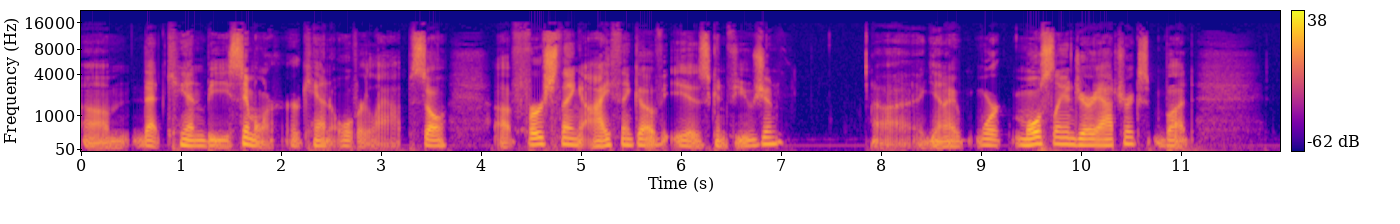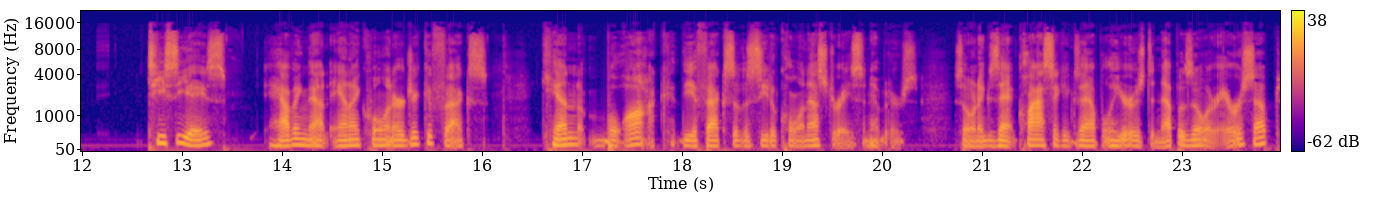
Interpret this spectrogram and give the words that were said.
um, that can be similar or can overlap. So, uh, first thing I think of is confusion. Uh, again, I work mostly in geriatrics, but TCAs having that anticholinergic effects can block the effects of acetylcholinesterase inhibitors. So, an exa- classic example here is donepezil or Aricept,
